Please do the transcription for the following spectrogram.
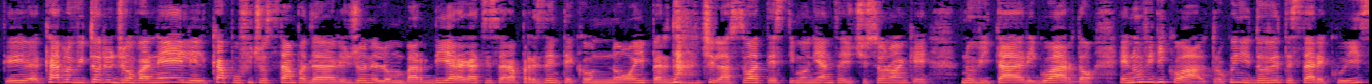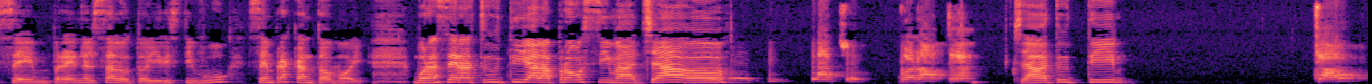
Carlo Vittorio Giovanelli, il capo ufficio stampa della regione Lombardia, ragazzi, sarà presente con noi per darci la sua testimonianza e ci sono anche novità a riguardo. E non vi dico altro, quindi dovete stare qui sempre nel salotto Iris TV, sempre accanto a voi. Buonasera a tutti, alla prossima, ciao! Buonanotte. Ciao a tutti. Ciao.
